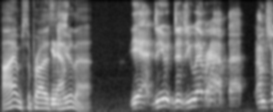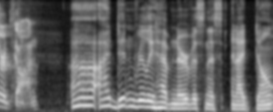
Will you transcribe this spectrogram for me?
I am surprised Yeah. to hear that. Yeah, do you did you ever have that? I'm sure it's gone. Uh, I didn't really have nervousness, and I don't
